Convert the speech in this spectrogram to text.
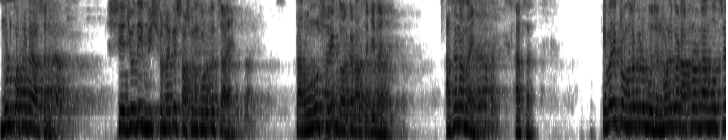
মূল কথাটা আসেন, সে যদি বিশ্বটাকে শাসন করতে চায়, তার অনুসারীর দরকার আছে কি নাই? আছে না নাই? আচ্ছা এবার একটু ভালো করে বোঝেন। মনে করেন আপনার নাম হচ্ছে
